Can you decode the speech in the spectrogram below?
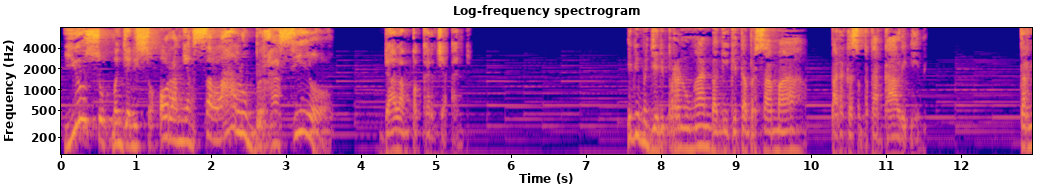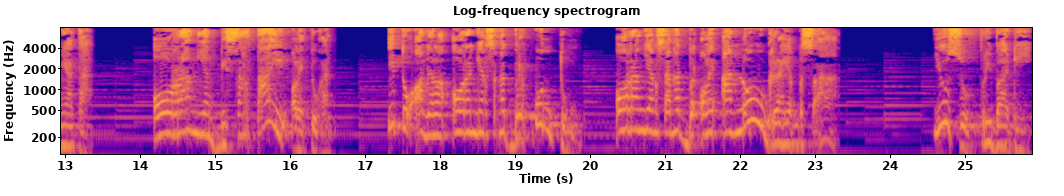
Yusuf menjadi seorang yang selalu berhasil dalam pekerjaannya. Ini menjadi perenungan bagi kita bersama pada kesempatan kali ini. Ternyata orang yang disertai oleh Tuhan itu adalah orang yang sangat beruntung, orang yang sangat beroleh anugerah yang besar. Yusuf pribadi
